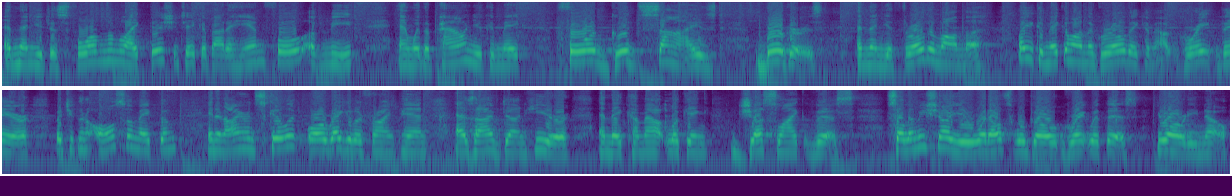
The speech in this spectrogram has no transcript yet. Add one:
and then you just form them like this. You take about a handful of meat, and with a pound, you can make four good-sized burgers, and then you throw them on the well, you can make them on the grill. They come out great there. But you can also make them in an iron skillet or a regular frying pan, as I've done here, and they come out looking just like this. So let me show you what else will go great with this. You already know.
